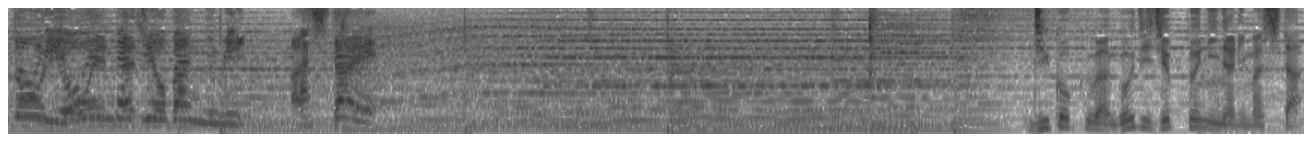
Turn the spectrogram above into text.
通り応援ラジオ番組明日へ。時刻は5時1分になりました。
